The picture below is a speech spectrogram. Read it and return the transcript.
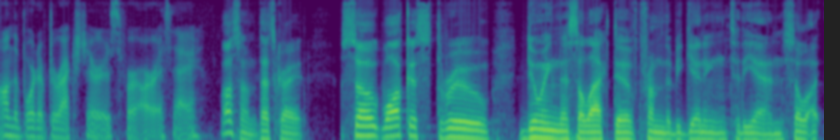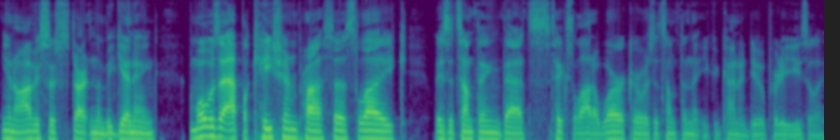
on the board of directors for RSA. Awesome. That's great. So, walk us through doing this elective from the beginning to the end. So, uh, you know, obviously, start in the beginning. What was the application process like? Is it something that takes a lot of work, or was it something that you could kind of do pretty easily?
